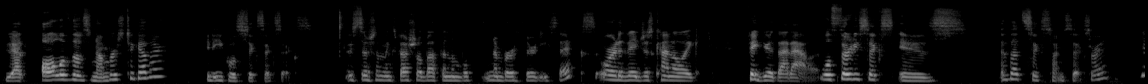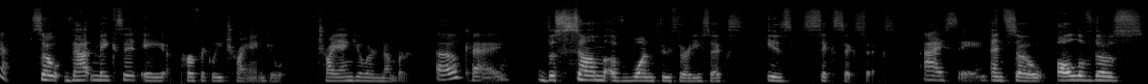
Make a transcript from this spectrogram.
if you add all of those numbers together, it equals 666. Is there something special about the number number 36 or did they just kind of like figure that out? Well, 36 is that's 6 times 6, right? Yeah. So that makes it a perfectly triangular triangular number. okay. The sum of 1 through 36 is 666. I see. And so all of those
